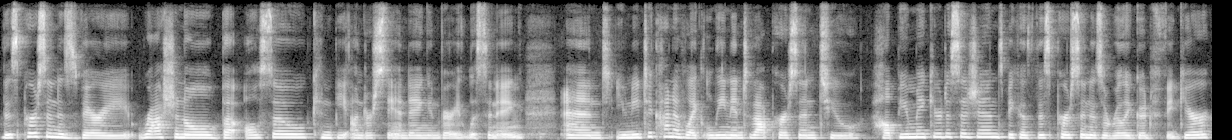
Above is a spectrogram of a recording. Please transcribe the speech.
This person is very rational, but also can be understanding and very listening. And you need to kind of like lean into that person to help you make your decisions because this person is a really good figure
